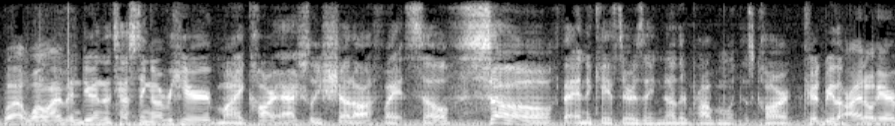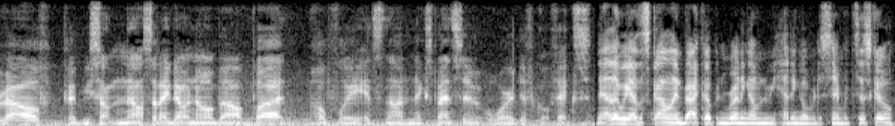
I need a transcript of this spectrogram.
But while I've been doing the testing over here, my car actually shut off by itself. So that indicates there is another problem with this car. Could be the idle air valve, could be something else that I don't know about, but hopefully it's not an expensive or a difficult fix. Now that we have the Skyline back up and running, I'm gonna be heading over to San Francisco.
